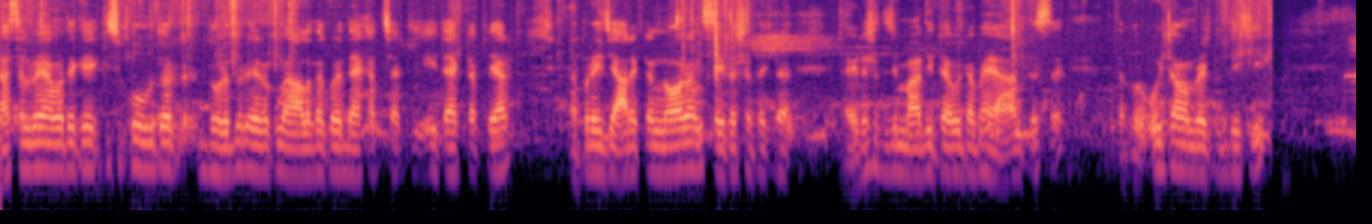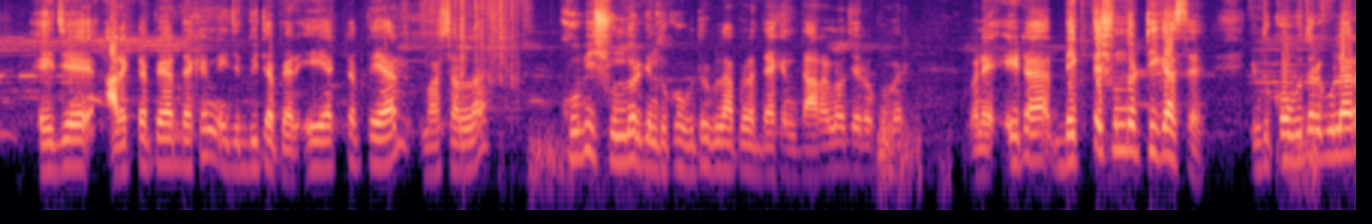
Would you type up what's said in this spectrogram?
রাসেল ভাই আমাদেরকে কিছু কবুতর ধরে ধরে এরকম আলাদা করে দেখাচ্ছে আর কি এটা একটা পেয়ার তারপরে এই যে আরেকটা নর আনছে, এটার সাথে একটা, এটার সাথে যে মাদিটা, ওইটা ভাই আনতেছে। তারপর ওইটাও আমরা একটু দেখি। এই যে আরেকটা পেয়ার দেখেন, এই যে দুইটা পেয়ার এই একটা পেয়ার মাশাল্লাহ খুবই সুন্দর কিন্তু কবুতরগুলো আপনারা দেখেন, দাঁড়ানো যে রকমের মানে এটা দেখতে সুন্দর ঠিক আছে কিন্তু কবুতরগুলার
